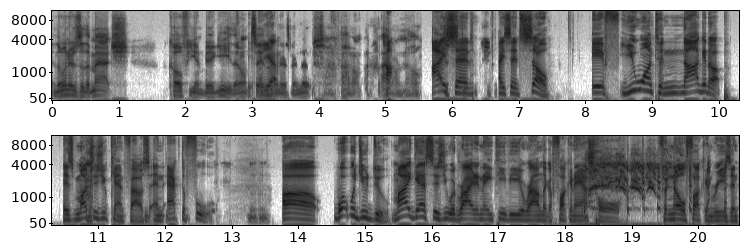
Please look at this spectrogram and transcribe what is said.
and the winners of the match, Kofi and Big E. They don't say Yeah. the winners are no. I don't. I don't know. I Just said. I said, so if you want to nog it up as much as you can, Faust, and act a fool, Mm-hmm. uh, what would you do? My guess is you would ride an ATV around like a fucking asshole for no fucking reason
